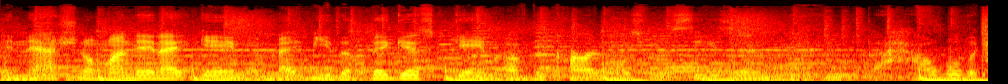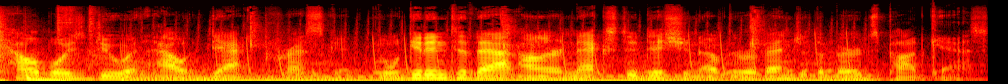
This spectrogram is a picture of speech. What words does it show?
a national Monday night game. It might be the biggest game of the Cardinals for the season. How will the Cowboys do without Dak Prescott? We'll get into that on our next edition of the Revenge of the Birds podcast.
